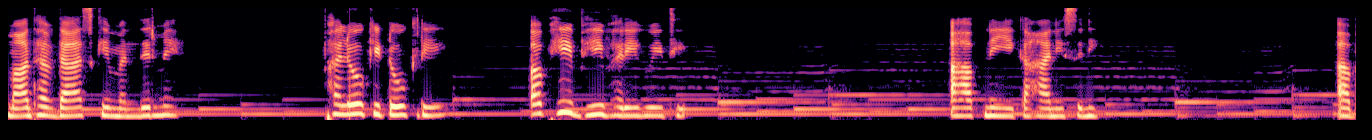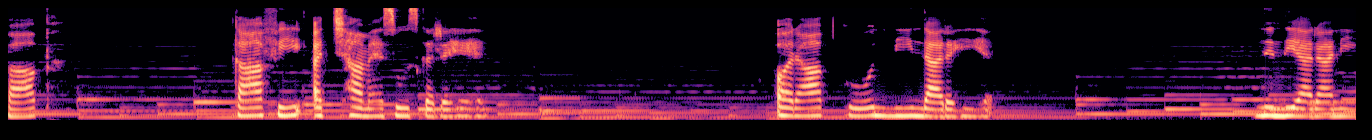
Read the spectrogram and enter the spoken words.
माधवदास के मंदिर में फलों की टोकरी अभी भी भरी हुई थी। आपने ये कहानी सुनी? अब आप काफ़ी अच्छा महसूस कर रहे हैं। और आपको नींद आ रही है। निंदिया रानी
